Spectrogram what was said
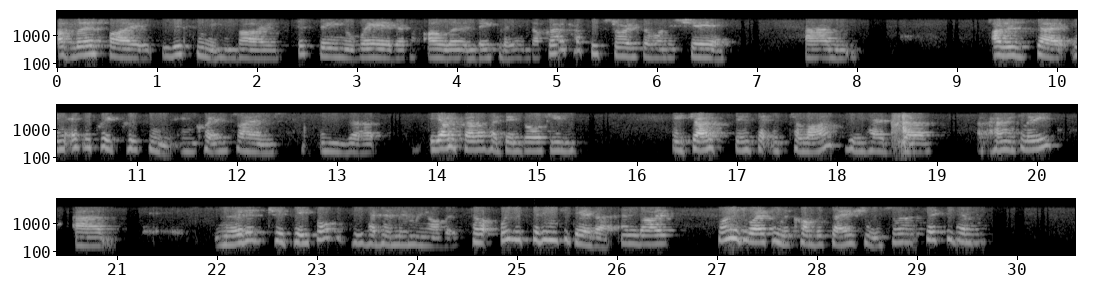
I've learned by listening and by just being aware that I'll learn deeply. And I've got a couple of stories I want to share. Um, I was uh, in Etna Creek Prison in Queensland, and uh, a young fellow had been brought in. He'd just been sentenced to life. He had uh, apparently uh, murdered two people. He had no memory of it. So we were sitting together, and I wanted to open the conversation. So I said to him,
